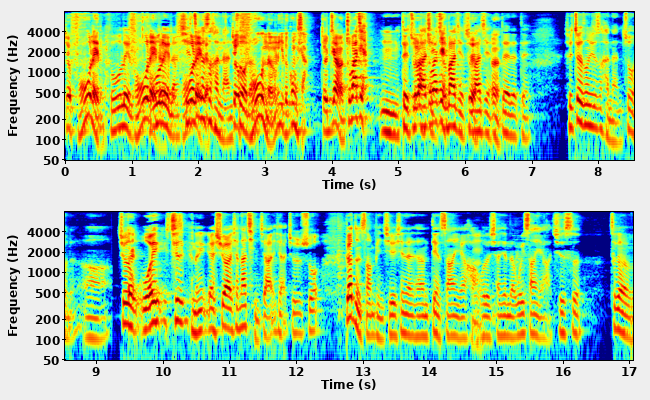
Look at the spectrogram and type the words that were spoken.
就服务类的嘛，服务类的服务类的的，服务类的。其实这个是很难做的。就服务能力的共享，就这样，猪八戒。嗯，对，猪八戒，猪猪八戒，猪八戒，对对对，所以这个东西是很难做的啊。就是我其实可能要需要向他请教一下，就是说标准商品，其实现在像电商也嗯。好，或者像现在微商也好，其实是这个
